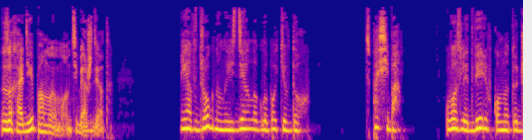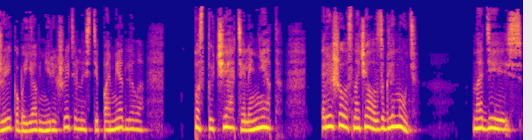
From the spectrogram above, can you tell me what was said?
Заходи, по-моему, он тебя ждет». Я вздрогнула и сделала глубокий вдох. «Спасибо». Возле двери в комнату Джейкоба я в нерешительности помедлила. Постучать или нет? Решила сначала заглянуть надеясь...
